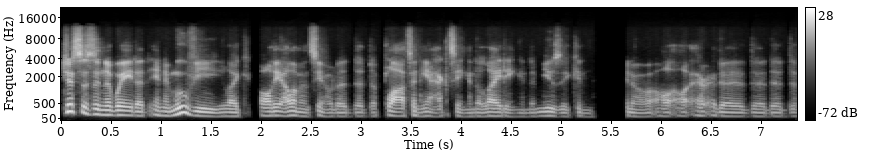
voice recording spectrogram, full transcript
just as in a way that in a movie like all the elements you know the the, the plot and the acting and the lighting and the music and you know all, all, er, the, the, the the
